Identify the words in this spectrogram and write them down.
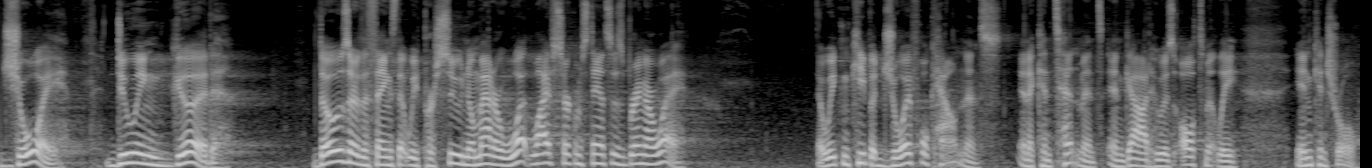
joy, doing good. Those are the things that we pursue no matter what life circumstances bring our way. That we can keep a joyful countenance and a contentment in God who is ultimately in control.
